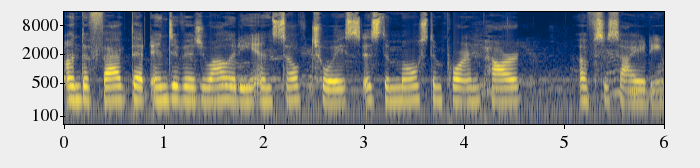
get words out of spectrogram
on the fact that individuality and self choice is the most important part of society.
